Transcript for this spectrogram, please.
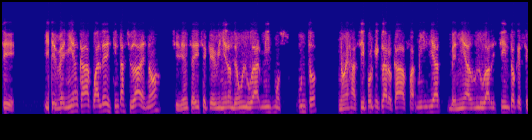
sí. Y venían cada cual de distintas ciudades, ¿no? Si bien se dice que vinieron de un lugar mismo junto, no es así porque, claro, cada familia venía de un lugar distinto que se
